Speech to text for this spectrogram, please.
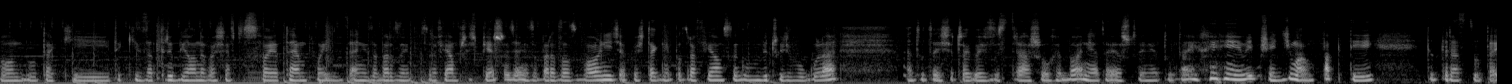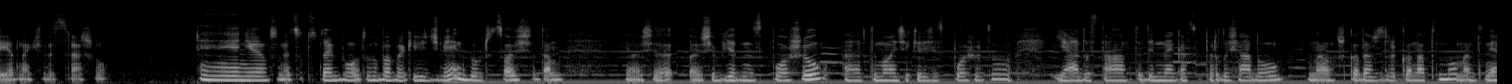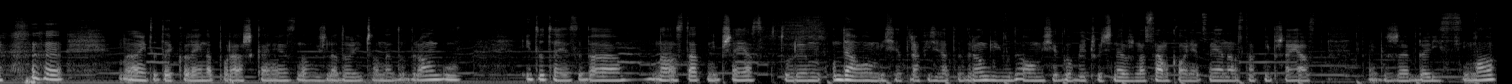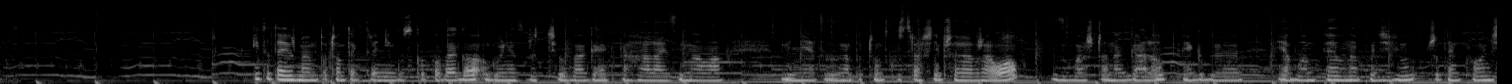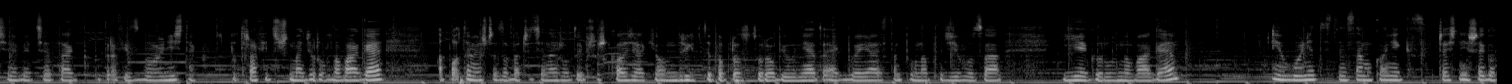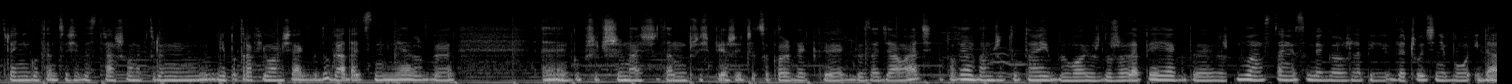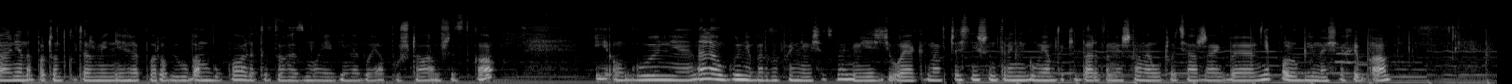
bo on był taki, taki zatrybiony właśnie w to swoje tempo i ani za bardzo nie potrafiłam przyspieszyć, ani za bardzo zwolnić, jakoś tak nie potrafiłam sobie go wyczuć w ogóle. A tutaj się czegoś wystraszył chyba, nie, to jeszcze nie tutaj. Wyprzedziłam fakty, to teraz tutaj jednak się wystraszył. E, Ja nie wiem w sumie co tutaj było, to chyba był jakiś dźwięk był czy coś, tam on się, on się biedny spłoszył, ale w tym momencie, kiedy się spłoszył, to ja dostałam wtedy mega super dosiadu. No, szkoda, że tylko na ten moment, nie? no i tutaj kolejna porażka, nie? Znowu źle doliczone do drągów. I tutaj jest chyba no, ostatni przejazd, w którym udało mi się trafić na te drągi udało mi się go wyczuć na, już na sam koniec, nie? Na ostatni przejazd. Także bellissimo. I tutaj już mamy początek treningu skokowego. Ogólnie zwróćcie uwagę, jak ta hala jest mała. Mnie to na początku strasznie przerażało, zwłaszcza na galop. Jakby ja byłam pełna podziwu, że ten koń się, wiecie, tak potrafi zwolnić, tak potrafi trzymać równowagę. A potem jeszcze zobaczycie na żółtej przeszkodzie, jakie on drifty po prostu robił, nie? To jakby ja jestem pełna podziwu za jego równowagę. I ogólnie to jest ten sam konik z wcześniejszego treningu, ten co się wystraszył, na którym nie potrafiłam się jakby dogadać z nim, nie? Żeby e, go przytrzymać, czy tam przyspieszyć, czy cokolwiek e, jakby zadziałać. Powiem wam, że tutaj było już dużo lepiej, jakby byłam w stanie sobie go już lepiej wyczuć, nie było idealnie. Na początku też mnie nieźle porobił bambuko, ale to trochę z mojej winy, bo ja puszczałam wszystko. I ogólnie, no ale ogólnie bardzo fajnie mi się tu na nim jeździło. Jak na wcześniejszym treningu miałam takie bardzo mieszane uczucia, że jakby nie polubimy się chyba.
